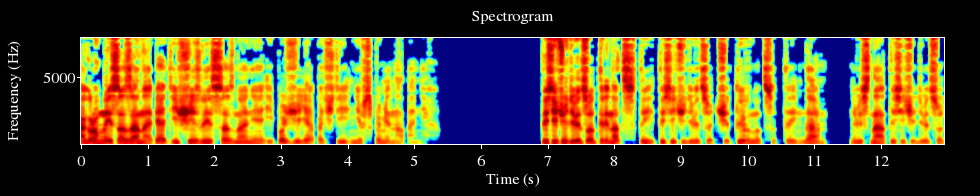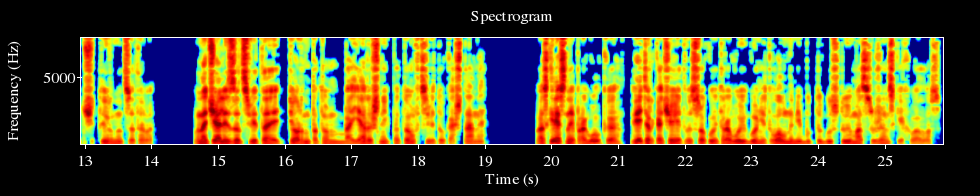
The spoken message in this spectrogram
Огромные сазаны опять исчезли из сознания, и позже я почти не вспоминал о них. 1913-1914, да, весна 1914-го. Вначале зацветает терн, потом боярышник, потом в цвету каштаны. Воскресная прогулка, ветер качает высокую траву и гонит волнами, будто густую массу женских волос.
